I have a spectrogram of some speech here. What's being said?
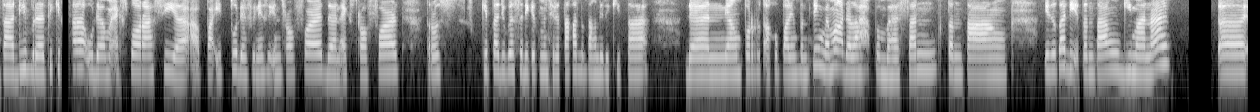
tadi berarti kita udah mengeksplorasi ya apa itu definisi introvert dan extrovert. Terus kita juga sedikit menceritakan tentang diri kita. Dan yang menurut aku paling penting memang adalah pembahasan tentang itu tadi tentang gimana eh,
